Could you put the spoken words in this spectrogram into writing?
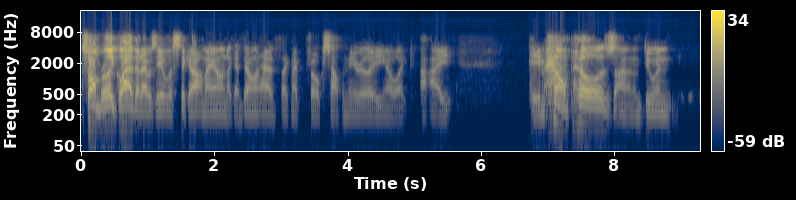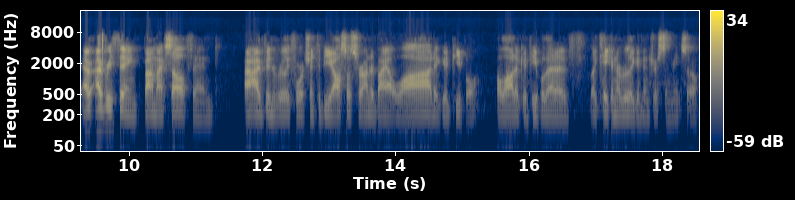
so I'm really glad that I was able to stick it out on my own. Like I don't have like my folks helping me really. You know, like I pay my own bills. I'm doing everything by myself, and I've been really fortunate to be also surrounded by a lot of good people a lot of good people that have like taken a really good interest in me. So,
